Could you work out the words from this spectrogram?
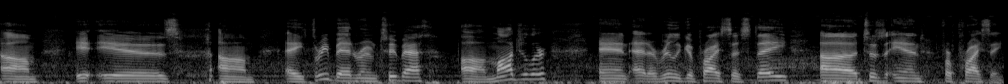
Um, it is um, a three bedroom, two bath uh, modular and at a really good price. So stay uh, to the end for pricing.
